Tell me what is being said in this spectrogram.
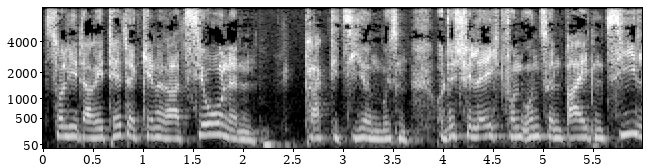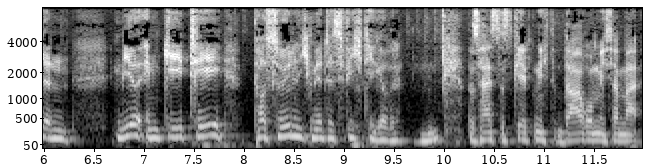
Solidarität der Generationen praktizieren müssen. Und das ist vielleicht von unseren beiden Zielen mir im GT persönlich mir das Wichtigere. Mhm. Das heißt, es geht nicht darum, ich sage mal,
